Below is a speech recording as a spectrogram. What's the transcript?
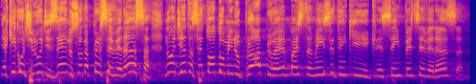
E aqui continua dizendo sobre a perseverança: não adianta ser todo domínio próprio, é, mas também você tem que crescer em perseverança.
